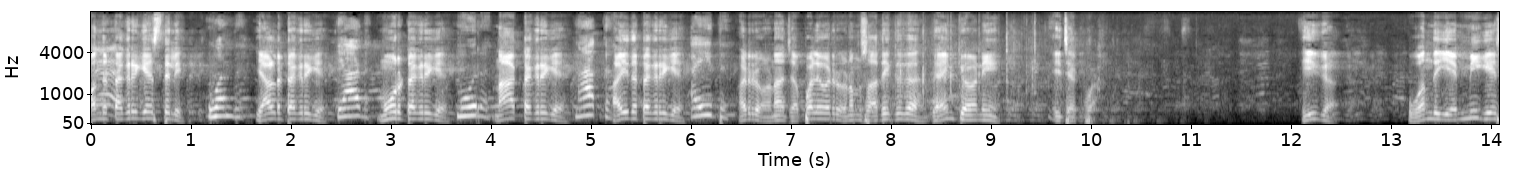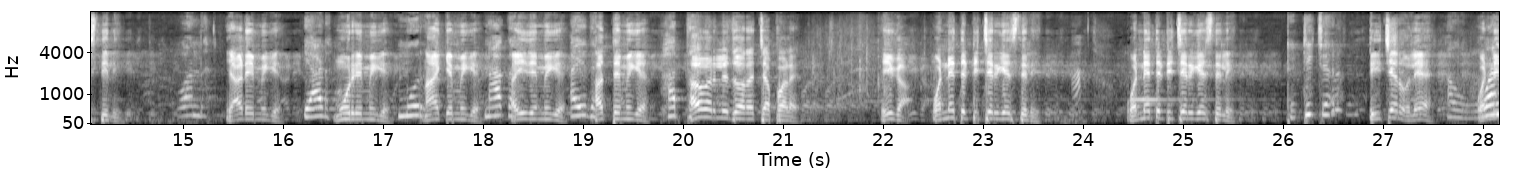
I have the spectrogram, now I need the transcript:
ಒಂದು ಟಗರಿಗೆ ಎಸ್ತಿಲಿ? ಒಂದ್. ಎರಡು ಟಗರಿಗೆ? ಎರಡ್. ಮೂರು ಟಗರಿಗೆ? ಮೂರ್. ನಾಲ್ಕು ಟಗರಿಗೆ? ನಾಲ್ಕು. ಐದು ಟಗರಿಗೆ? ಐದ್. ಹೊಡ್ರಿ ಅಣ್ಣ ಚಪ್ಪಾಳಿ ಹೊಡ್ರಿ. ನಮ್ಮ ಸಾಧಿಕಗ ಥ್ಯಾಂಕ್ ಯು ಅವನಿ ಈ ಚಕ್ವಾ ಈಗ ಒಂದು ಎಮ್ಮಿಗೆ ಎಸ್ತಿಲಿ? ಎರಡ್ ಎರಡು ಎಮ್ಮಿಗೆ? ಎರಡ್. ಮೂರ್ ಎಮ್ಮಿಗೆ? ಮೂರ್. ನಾಲ್ಕು ಎಮ್ಮಿಗೆ? ನಾಲ್ಕು. ಐದು ಎಮ್ಮಿಗೆ? ಐದು. ಹತ್ತು ಎಮ್ಮಿಗೆ? ಹತ್ತು. ಅವರ್ಲಿ ಜೋರ ಚಪ್ಪಾಳೆ? ಈಗ ಒನ್ನೆತ್ತ ಟೀಚರ್ಗೆ ಎಸ್ತಿಲಿ? ಒಂದನೇ ಟೀಚರ್ಗೆ ಎಸ್ತಿಲಿ? ಟೀಚರ್ ಟೀಚರ್ ಒಲೆ ಒಂದನೇ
